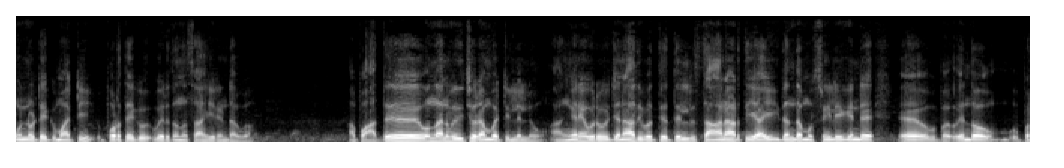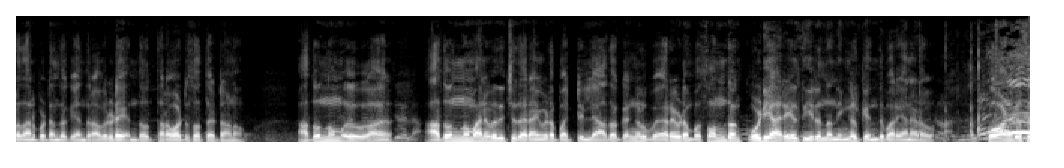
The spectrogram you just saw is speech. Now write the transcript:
മുന്നോട്ടേക്ക് മാറ്റി പുറത്തേക്ക് വരുത്തുന്ന സാഹചര്യം ഉണ്ടാവുക. അപ്പോൾ അത് ഒന്നും അനുവദിച്ചു വരാൻ പറ്റില്ലല്ലോ. അങ്ങനെ ഒരു ജനാധിപത്യത്തിൽ സ്ഥാനാർത്ഥിയായി ഇതെന്താ മുസ്ലിം ലീഗിന്റെ എന്തോ പ്രധാനപ്പെട്ട എന്തോ കേന്ദ്രം അവരുടെ എന്തോ തറവാട്ട് സ്വത്തായിട്ടാണോ? അതൊന്നും അതൊന്നും അനുവദിച്ചു തരാൻ ഇവിടെ പറ്റില്ല. അതൊക്കെ നിങ്ങൾ വേറെ ഇവിടെ സ്വന്തം കൊടി അരയിൽ തീരുന്ന നിങ്ങൾക്ക് എന്ത് പറയാനാടോ? കോൺഗ്രസ്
